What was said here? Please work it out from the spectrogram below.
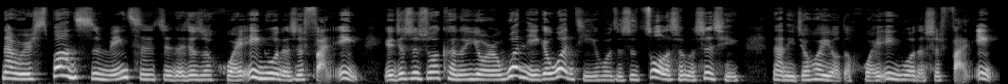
那 response 名词，指的就是回应或者是反应。也就是说，可能有人问你一个问题，或者是做了什么事情，那你就会有的回应或者是反应。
